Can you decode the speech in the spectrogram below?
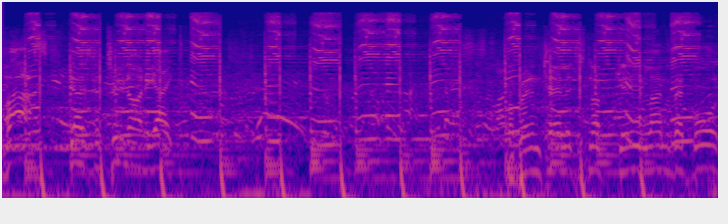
Vaas goes to 298. Well, Brendan Taylor just not getting in line with that ball,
